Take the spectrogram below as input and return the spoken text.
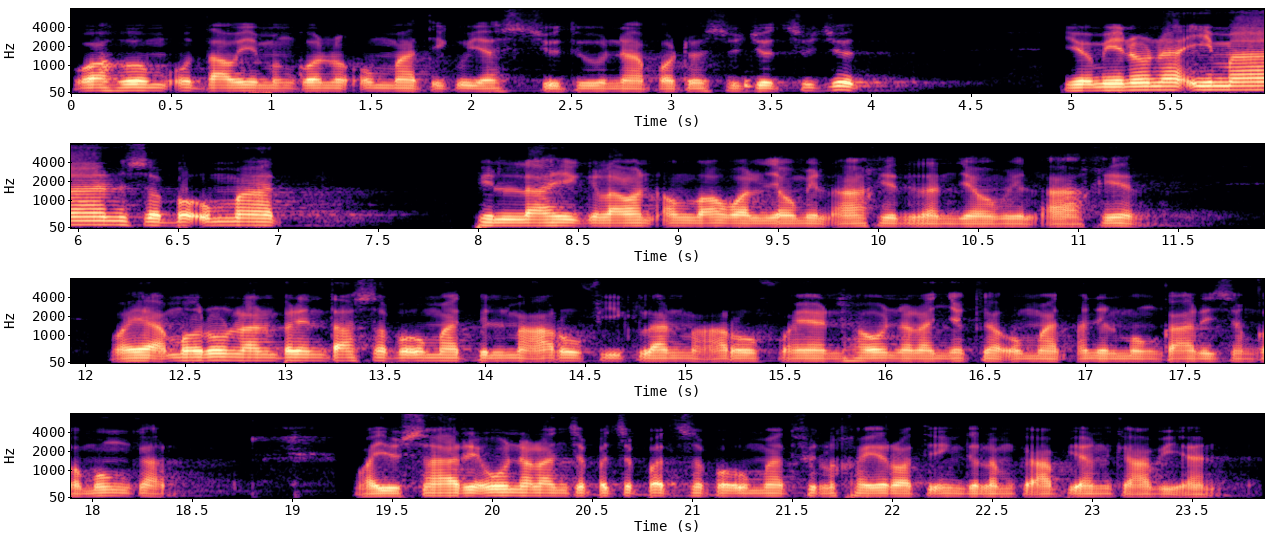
Wahum utawi mengkono umat iku yasjuduna padha sujud-sujud. Yu'minuna iman sapa umat billahi kelawan Allah wal yaumil akhir dan yaumil akhir. Wa ya'murun lan perintah sapa umat bil ma'rufi klan ma'ruf wa yanhauna lan nyegah umat anil mungkari sangka mungkar. Wa yusari'una lan cepat-cepat sapa umat fil khairati ing dalam keapian-keapian.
